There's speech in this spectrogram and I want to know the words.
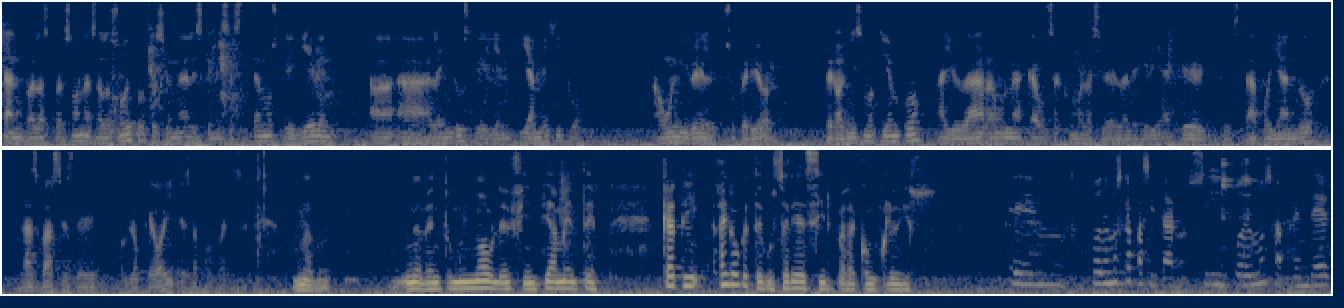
tanto a las personas, a los hoy profesionales que necesitamos que lleven a, la industria y, a México a un nivel superior, pero al mismo tiempo ayudar a una causa como la Ciudad de la Alegría que, está apoyando las bases de lo que hoy es la pobreza. Una- un evento muy noble, definitivamente. Katy, ¿algo que te gustaría decir para concluir? Eh, podemos capacitarnos, sí, podemos aprender,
